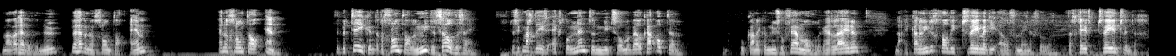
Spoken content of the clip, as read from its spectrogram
maar wat hebben we nu? We hebben een grondtal m en een grondtal n. Dat betekent dat de grondtallen niet hetzelfde zijn. Dus ik mag deze exponenten niet zomaar bij elkaar optellen. Hoe kan ik hem nu zo ver mogelijk herleiden? Nou, ik kan in ieder geval die 2 met die 11 vermenigvuldigen. Dat geeft 22.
